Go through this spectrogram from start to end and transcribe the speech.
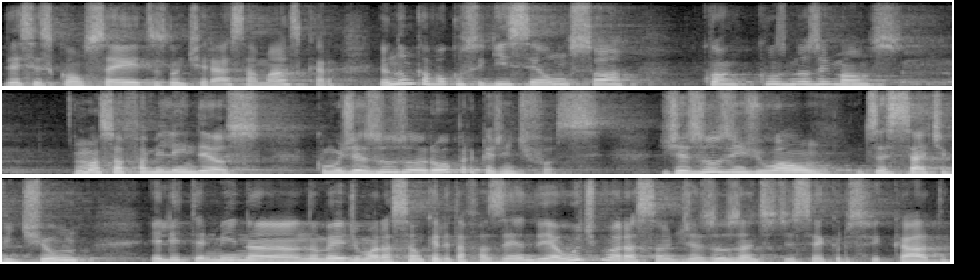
desses conceitos, não tirar essa máscara, eu nunca vou conseguir ser um só com, com os meus irmãos. Uma só família em Deus, como Jesus orou para que a gente fosse. Jesus, em João 17, 21, ele termina no meio de uma oração que ele está fazendo, e a última oração de Jesus antes de ser crucificado,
